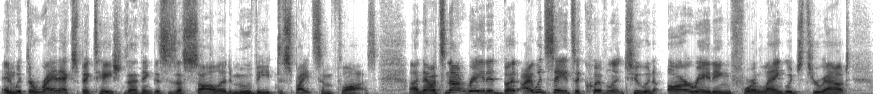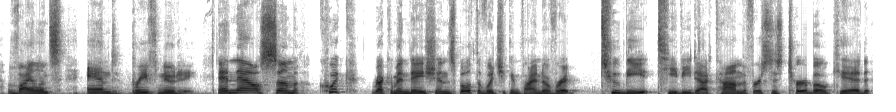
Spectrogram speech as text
And with the right expectations, I think this is a solid movie despite some flaws. Uh, now, it's not rated, but I would say it's equivalent to an R rating for language throughout, violence, and brief nudity. And now some quick recommendations, both of which you can find over at TubiTV.com. The first is Turbo Kid.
